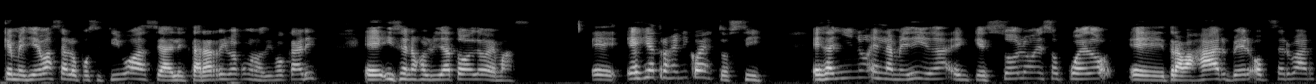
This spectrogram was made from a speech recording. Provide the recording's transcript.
que me lleva hacia lo positivo, hacia el estar arriba, como nos dijo Cari, eh, y se nos olvida todo lo demás. Eh, ¿Es iatrogénico esto? Sí. Es dañino en la medida en que solo eso puedo trabajar, ver, observar.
